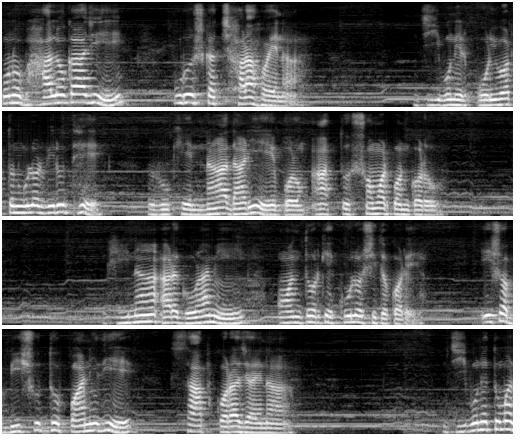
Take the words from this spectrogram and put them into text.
কোনো ভালো কাজই পুরস্কার ছাড়া হয় না। জীবনের পরিবর্তনগুলোর বিরুদ্ধে রুখে না দাঁড়িয়ে বরং আত্মসমর্পণ করো। ঘৃণা আর গোড়ামি অন্তরকে কুলসিত করে। এসব বিশুদ্ধ পানি দিয়ে সাফ করা যায় না। জীবনে তোমার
